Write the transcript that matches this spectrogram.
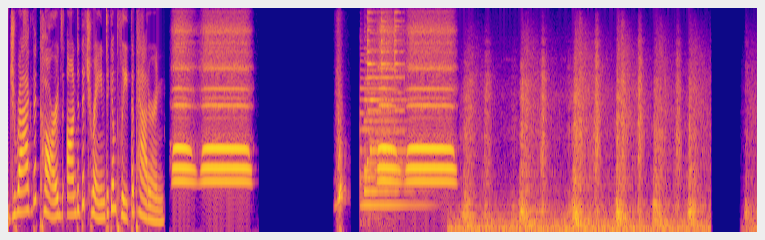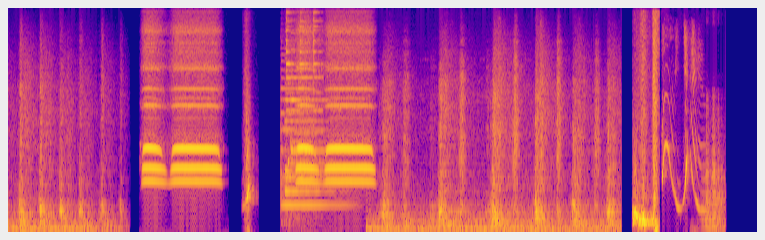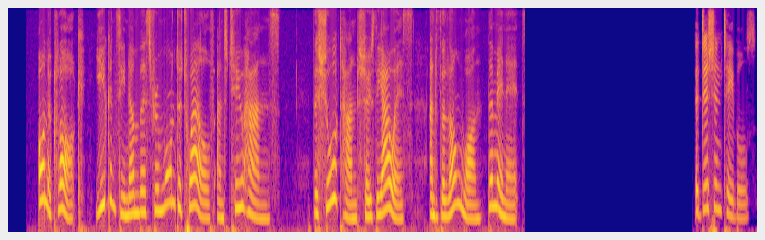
Drag the cards onto the train to complete the pattern. On a clock, you can see numbers from 1 to 12 and two hands. The short hand shows the hours and the long one the minutes. addition tables.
